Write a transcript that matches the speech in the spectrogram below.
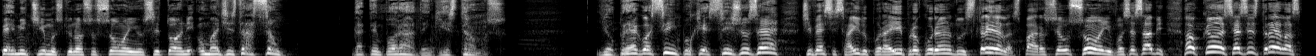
permitimos que o nosso sonho se torne uma distração da temporada em que estamos. E eu prego assim porque se José tivesse saído por aí procurando estrelas para o seu sonho, você sabe, alcance as estrelas,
